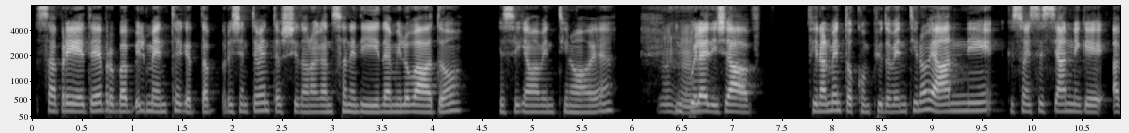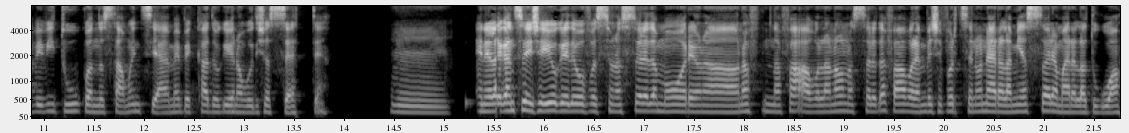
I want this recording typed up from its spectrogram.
saprete probabilmente che da recentemente è uscita una canzone di Demi Lovato che si chiama "29", in cui Mh-mh. lei dice: "Ah, finalmente ho compiuto 29 anni, che sono gli stessi anni che avevi tu quando stavamo insieme, peccato che io ne avevo 17". Mh. E nella canzone dice: "Io credevo fosse una storia d'amore, una una una favola, no, una storia da favola, invece forse non era la mia storia, ma era la tua".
